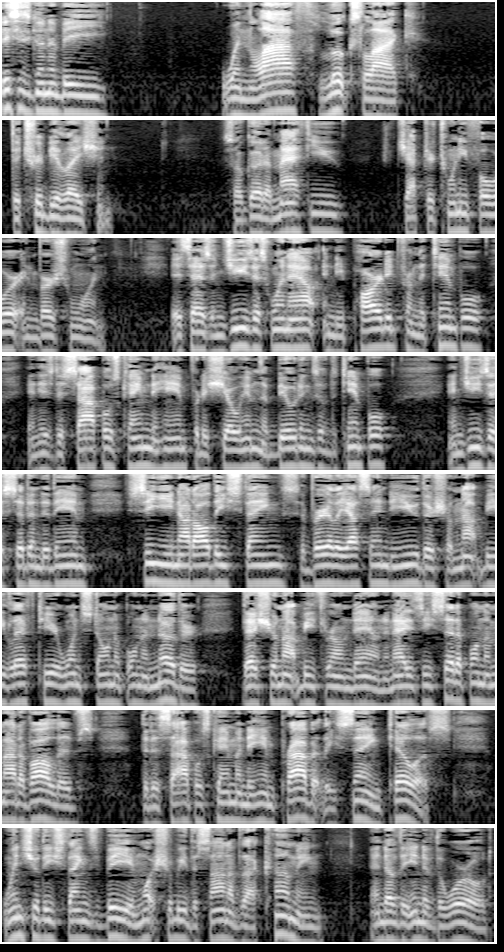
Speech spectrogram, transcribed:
This is going to be when life looks like the tribulation. So go to Matthew chapter 24 and verse 1. It says, And Jesus went out and departed from the temple, and his disciples came to him for to show him the buildings of the temple. And Jesus said unto them, See ye not all these things? Verily I say unto you, there shall not be left here one stone upon another that shall not be thrown down. And as he sat upon the Mount of Olives, the disciples came unto him privately, saying, Tell us, when shall these things be, and what shall be the sign of thy coming and of the end of the world?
